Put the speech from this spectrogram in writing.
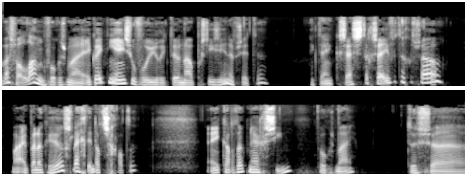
best wel lang, volgens mij. Ik weet niet eens hoeveel uur ik er nou precies in heb zitten. Ik denk 60, 70 of zo. Maar ik ben ook heel slecht in dat schatten. En ik kan het ook nergens zien, volgens mij. Dus eh,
